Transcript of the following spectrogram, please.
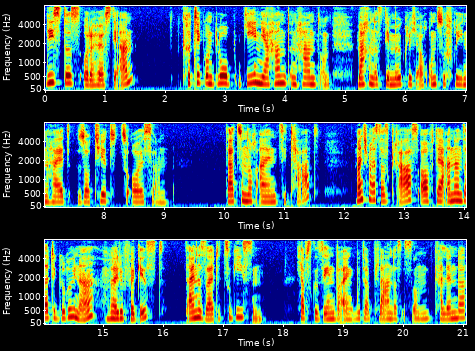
Liest es oder hörst dir an. Kritik und Lob gehen ja Hand in Hand und machen es dir möglich, auch Unzufriedenheit sortiert zu äußern. Dazu noch ein Zitat. Manchmal ist das Gras auf der anderen Seite grüner, weil du vergisst, deine Seite zu gießen. Ich habe es gesehen, war ein guter Plan, das ist so ein Kalender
